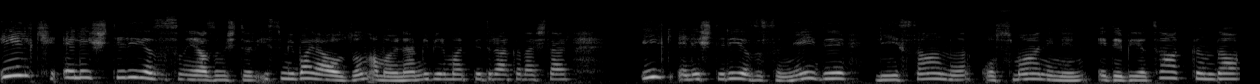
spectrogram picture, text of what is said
İlk eleştiri yazısını yazmıştır. İsmi bayağı uzun ama önemli bir maddedir arkadaşlar. İlk eleştiri yazısı neydi? Lisanı Osmani'nin edebiyatı hakkında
